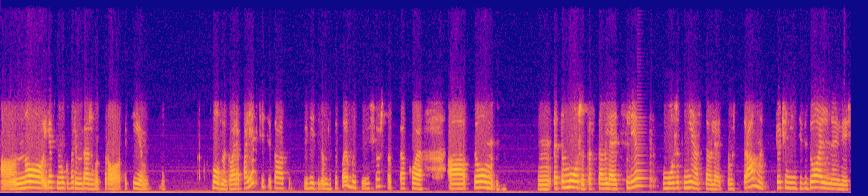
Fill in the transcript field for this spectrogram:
Но если мы говорим даже вот про такие, ну, условно говоря, полегче ситуации, свидетелем ДТП быть или еще что-то такое, а, то это может оставлять след, может не оставлять, потому что травма – это очень индивидуальная вещь.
